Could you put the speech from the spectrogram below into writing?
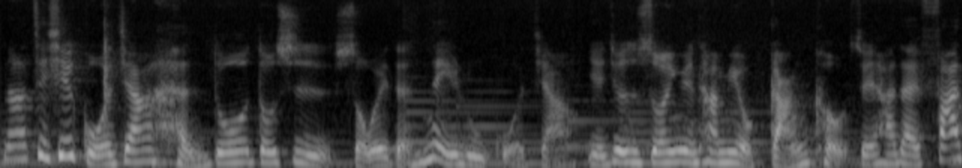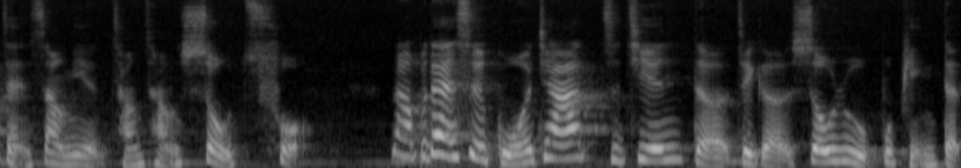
那这些国家很多都是所谓的内陆国家，也就是说，因为它没有港口，所以它在发展上面常常受挫。那不但是国家之间的这个收入不平等，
